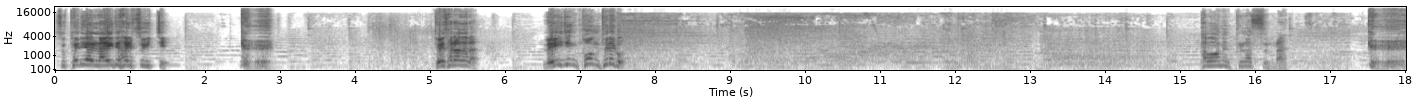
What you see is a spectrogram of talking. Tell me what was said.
수페리얼 라이드 할 수 있지. 그 되살아나라. 레이징 폼 드래곤. 파워는 플러스만. 그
